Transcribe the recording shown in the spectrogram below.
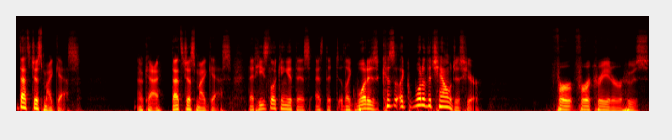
That's just my guess. Okay, that's just my guess. That he's looking at this as the like what is because like what are the challenges here for for a creator who's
